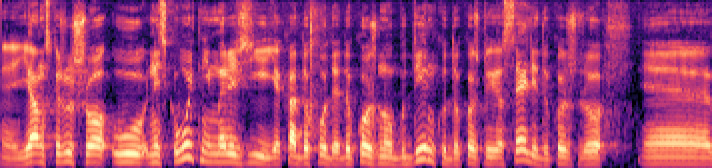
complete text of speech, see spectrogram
Е, Я вам скажу, що у низьковольтній мережі, яка доходить до кожного будинку, до кожної оселі, до кожного е,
